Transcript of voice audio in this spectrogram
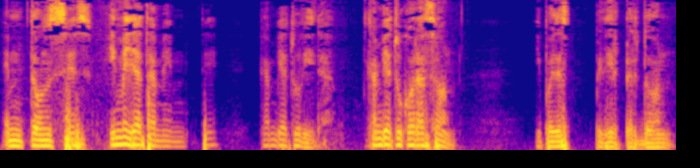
entonces inmediatamente cambia tu vida, cambia tu corazón y puedes pedir perdón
